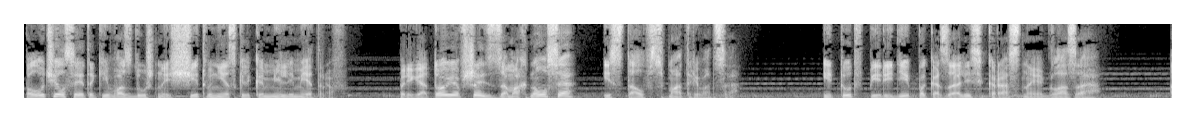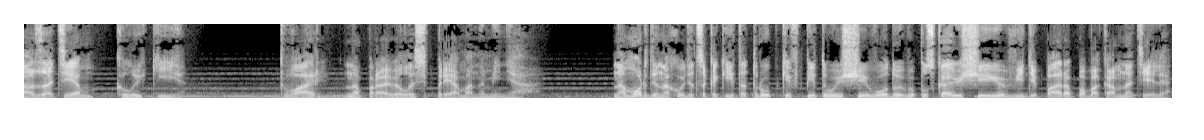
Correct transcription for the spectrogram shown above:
Получился этакий воздушный щит в несколько миллиметров. Приготовившись, замахнулся и стал всматриваться. И тут впереди показались красные глаза. А затем клыки. Тварь направилась прямо на меня. На морде находятся какие-то трубки, впитывающие воду и выпускающие ее в виде пара по бокам на теле.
